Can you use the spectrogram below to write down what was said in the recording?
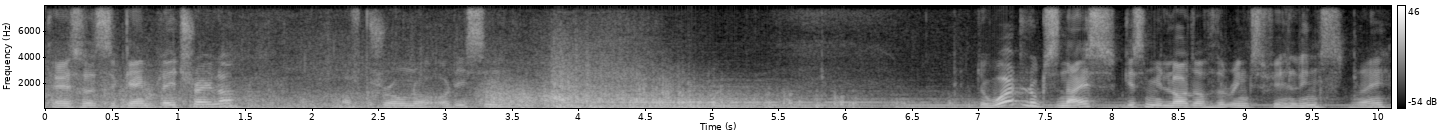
Okay, so it's a gameplay trailer of Chrono Odyssey. The world looks nice, gives me a lot of the Rings feelings, right?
